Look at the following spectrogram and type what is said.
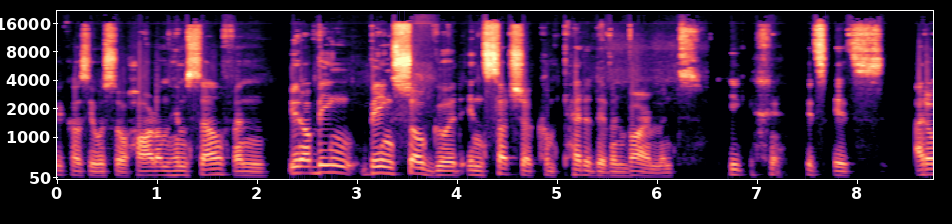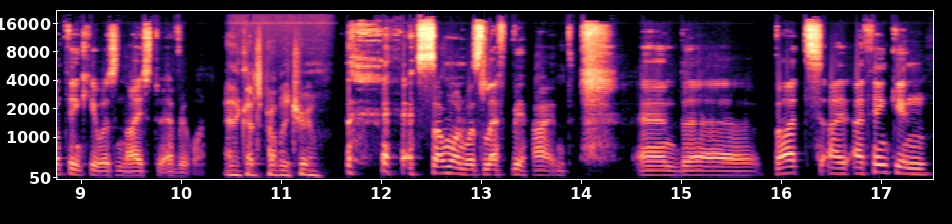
because he was so hard on himself, and you know, being being so good in such a competitive environment, he it's it's. I don't think he was nice to everyone. I think that's probably true. Someone was left behind, and uh, but I, I think in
